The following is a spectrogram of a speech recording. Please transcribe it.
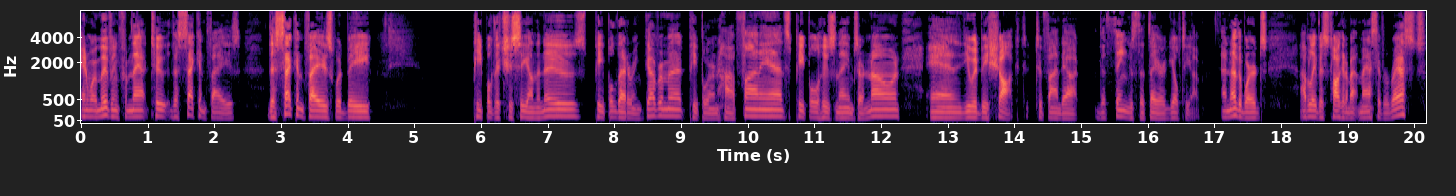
and we're moving from that to the second phase. The second phase would be people that you see on the news, people that are in government, people are in high finance, people whose names are known, and you would be shocked to find out the things that they are guilty of. In other words, I believe it's talking about massive arrests,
